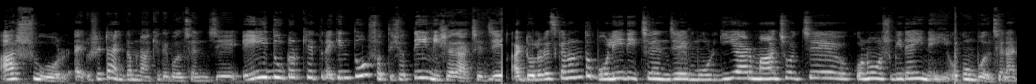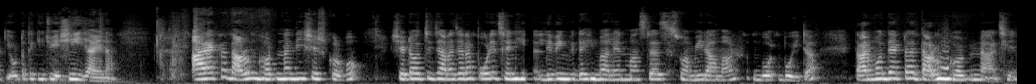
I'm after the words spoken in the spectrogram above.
আর শুয়োর সেটা একদম না খেতে বলছেন যে এই দুটোর ক্ষেত্রে কিন্তু সত্যি সত্যিই নিষেধ আছে যে, আর ডোলোরেস ক্যানন তো বলেই দিচ্ছেন যে মুরগি আর মাছ হচ্ছে কোনো অসুবিধাই নেই, ওরকম বলছেন আর কি, ওটাতে কিছু এসেই যায় না। আর একটা দারুণ ঘটনা দিয়ে শেষ করব, সেটা হচ্ছে যারা যারা পড়েছেন living with the Himalayan masters Swami রামার বই- বইটা, তার মধ্যে একটা দারুণ ঘটনা আছে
